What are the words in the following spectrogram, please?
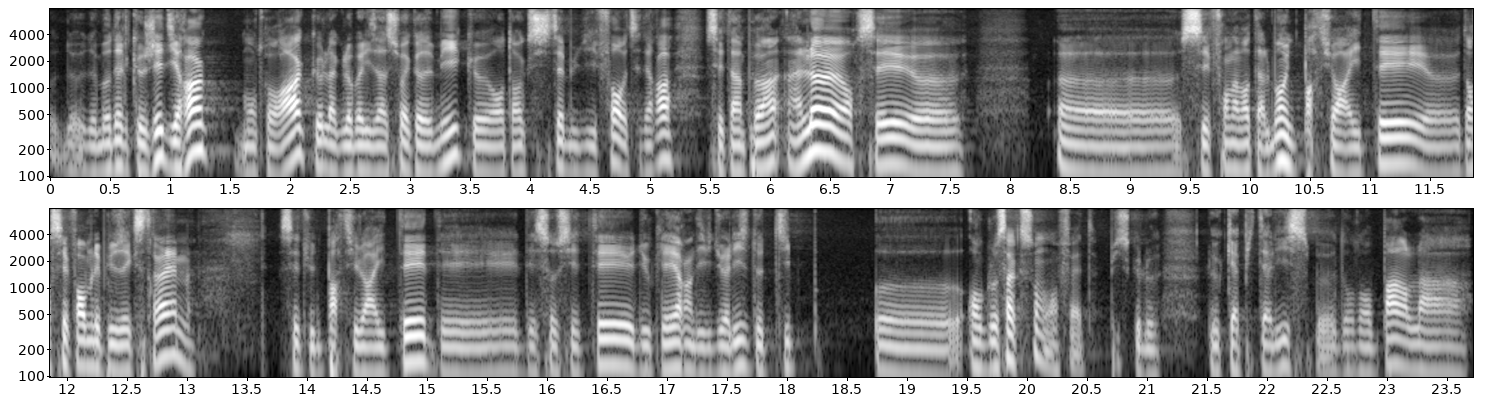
de, modèle que j'ai dira, montrera que la globalisation économique euh, en tant que système uniforme, etc., c'est un peu un, leurre. Euh, euh, c'est fondamentalement une particularité, dans ses formes les plus extrêmes, c'est une particularité des, sociétés nucléaires individualistes de type anglo-saxon, en fait, puisque le, le, capitalisme dont on parle là,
